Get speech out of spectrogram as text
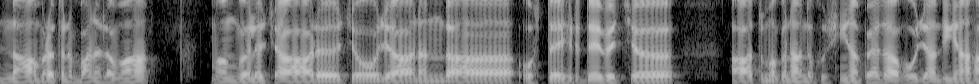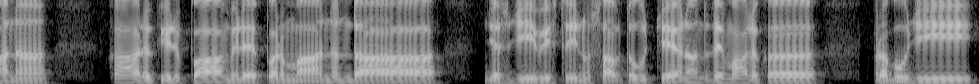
ਨਾਮ ਰਤਨ ਬੰਨ ਲਵਾਂ। ਮੰਗਲ ਚਾਰ ਚੋਜ ਆਨੰਦਾ ਉਸ ਦੇ ਹਿਰਦੇ ਵਿੱਚ ਆਤਮਕ ਆਨੰਦ ਖੁਸ਼ੀਆਂ ਪੈਦਾ ਹੋ ਜਾਂਦੀਆਂ ਹਨ। ਕਾਰ ਕਿਰਪਾ ਮਿਲੇ ਪਰਮਾਨੰਦਾ, ਜਿਸ ਜੀਵ ਇਸਤਰੀ ਨੂੰ ਸਭ ਤੋਂ ਉੱਚੇ ਆਨੰਦ ਦੇ ਮਾਲਕ ਪ੍ਰਭੂ ਜੀ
